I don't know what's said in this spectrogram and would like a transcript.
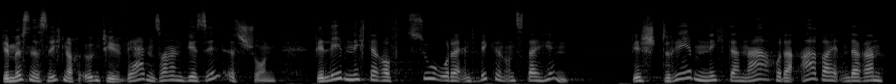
Wir müssen es nicht noch irgendwie werden, sondern wir sind es schon. Wir leben nicht darauf zu oder entwickeln uns dahin. Wir streben nicht danach oder arbeiten daran,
